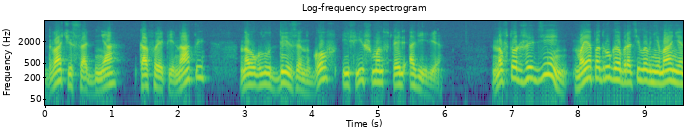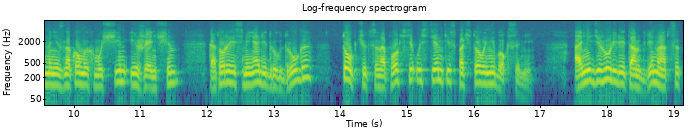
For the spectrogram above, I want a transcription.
2 часа дня, кафе «Пинаты» на углу Дизенгоф и Фишман в Тель-Авиве. Но в тот же день моя подруга обратила внимание на незнакомых мужчин и женщин, которые сменяли друг друга, топчутся на почте у стенки с почтовыми боксами. Они дежурили там 12,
